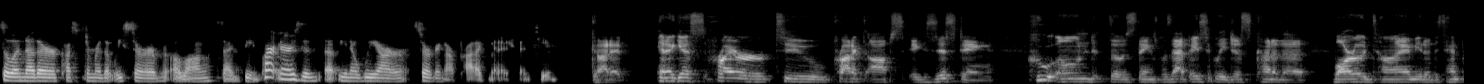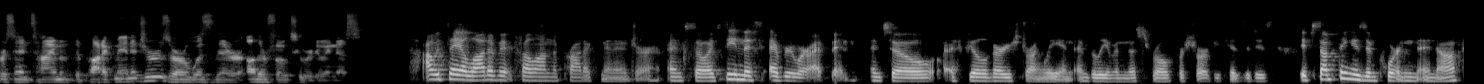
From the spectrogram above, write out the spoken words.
So another customer that we serve alongside being partners is, uh, you know, we are serving our product management team. Got it. And I guess prior to product ops existing, who owned those things? Was that basically just kind of the borrowed time, you know, the 10% time of the product managers, or was there other folks who were doing this? I would say a lot of it fell on the product manager. And so I've seen this everywhere I've been. And so I feel very strongly and, and believe in this role for sure because it is, if something is important enough,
